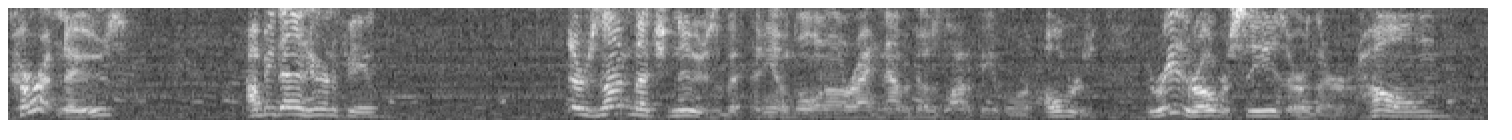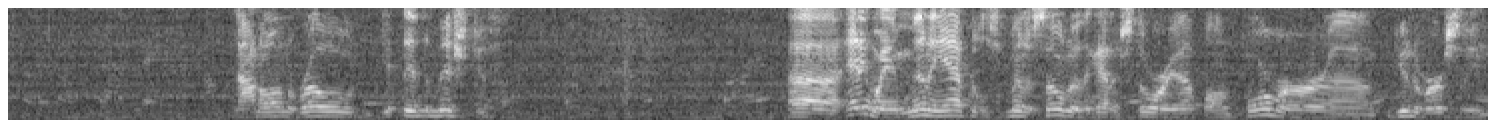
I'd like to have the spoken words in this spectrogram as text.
current news, I'll be done here in a few there's not much news you know going on right now because a lot of people are over they're either overseas or they're home not on the road getting into mischief. Uh, anyway in Minneapolis Minnesota they got a story up on former uh, University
